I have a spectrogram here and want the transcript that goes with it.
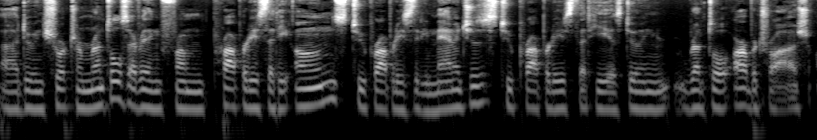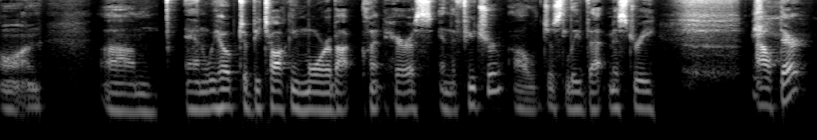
uh, doing short term rentals, everything from properties that he owns to properties that he manages to properties that he is doing rental arbitrage on. Um, and we hope to be talking more about Clint Harris in the future. I'll just leave that mystery out there.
